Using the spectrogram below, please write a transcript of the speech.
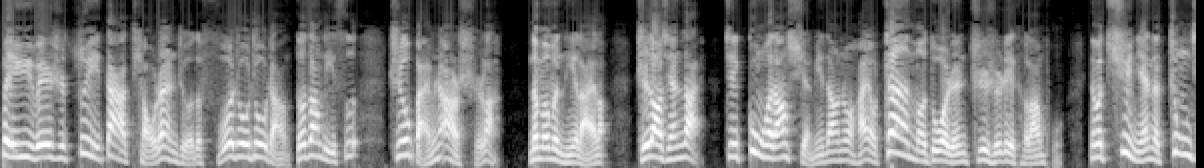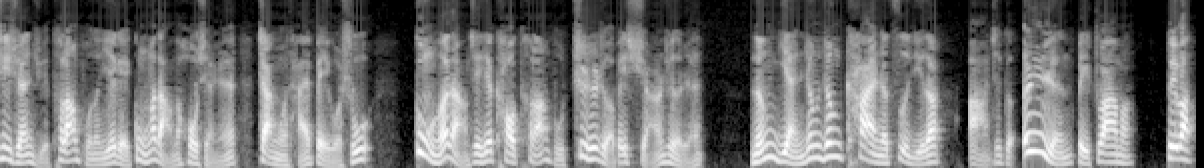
被誉为是最大挑战者的佛州州长德桑蒂斯只有百分之二十了。那么问题来了，直到现在。这共和党选民当中还有这么多人支持这特朗普。那么去年的中期选举，特朗普呢也给共和党的候选人站过台、背过书。共和党这些靠特朗普支持者被选上去的人，能眼睁睁看着自己的啊这个恩人被抓吗？对吧？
